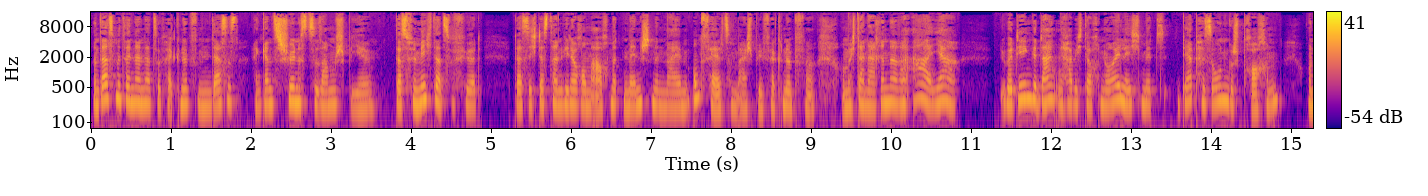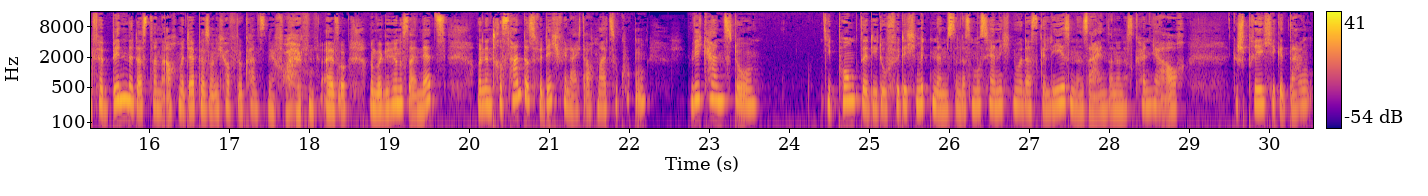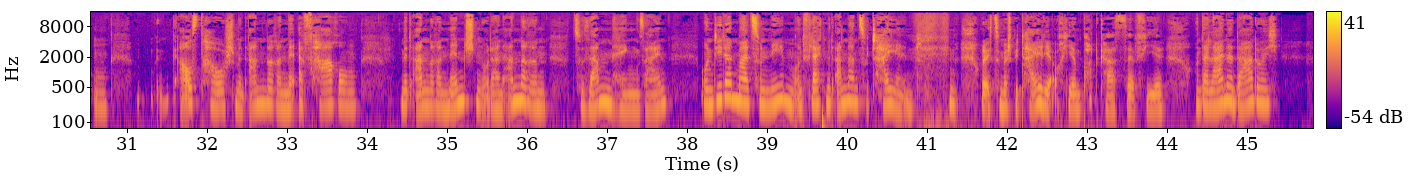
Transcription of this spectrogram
Und das miteinander zu verknüpfen, das ist ein ganz schönes Zusammenspiel, das für mich dazu führt, dass ich das dann wiederum auch mit Menschen in meinem Umfeld zum Beispiel verknüpfe und mich dann erinnere, ah ja, über den Gedanken habe ich doch neulich mit der Person gesprochen und verbinde das dann auch mit der Person. Ich hoffe, du kannst mir folgen. Also unser Gehirn ist ein Netz und interessant ist für dich vielleicht auch mal zu gucken, wie kannst du die Punkte, die du für dich mitnimmst, und das muss ja nicht nur das Gelesene sein, sondern das können ja auch Gespräche, Gedanken, Austausch mit anderen, mehr Erfahrung mit anderen Menschen oder in anderen Zusammenhängen sein, und die dann mal zu nehmen und vielleicht mit anderen zu teilen. Oder ich zum Beispiel teile ja auch hier im Podcast sehr viel. Und alleine dadurch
